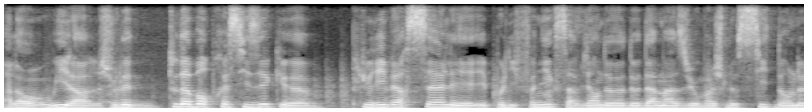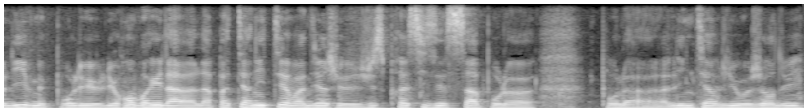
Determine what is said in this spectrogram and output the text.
Alors oui, là, je voulais tout d'abord préciser que pluriversel et, polyphonique, ça vient de, Damasio. Moi, je le cite dans le livre, mais pour lui, renvoyer la, paternité, on va dire, je vais juste préciser ça pour le, pour l'interview aujourd'hui.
